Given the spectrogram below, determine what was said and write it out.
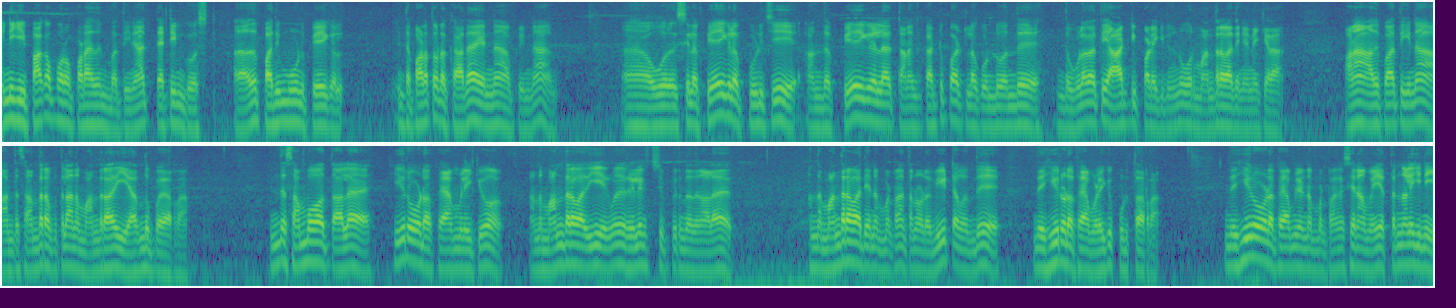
இன்றைக்கி பார்க்க போகிற படம் எதுன்னு பார்த்தீங்கன்னா தேர்ட்டின் கோஸ்ட் அதாவது பதிமூணு பேய்கள். இந்த படத்தோட கதை என்ன அப்படின்னா ஒரு சில பேய்களை பிடிச்சி அந்த பேய்களை தனக்கு கட்டுப்பாட்டில் கொண்டு வந்து இந்த உலகத்தையே ஆட்டி படைக்கணும்னு ஒரு மந்திரவாதி நினைக்கிறான். ஆனால் அது பார்த்தீங்கன்னா அந்த சந்தர்ப்பத்தில் அந்த மந்திரவாதி இறந்து போயிடுறான். இந்த சம்பவத்தால் ஹீரோவோட ஃபேமிலிக்கும் அந்த மந்திரவாதிக்கு ஏற்கனவே ரிலேஷன்ஷிப் இருந்ததுனால அந்த மந்திரவாதி என்ன பண்ணுறான் தன்னோட வீட்டை வந்து இந்த ஹீரோட ஃபேமிலிக்கு கொடுத்துட்றான். இந்த ஹீரோவோட ஃபேமிலி என்ன பண்ணுறாங்க சரி நம்ம எத்தனை நாளைக்கு நீ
